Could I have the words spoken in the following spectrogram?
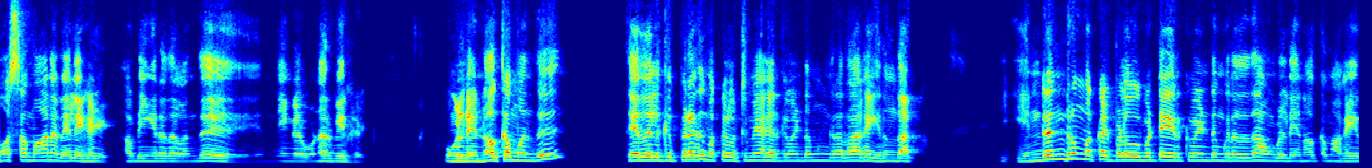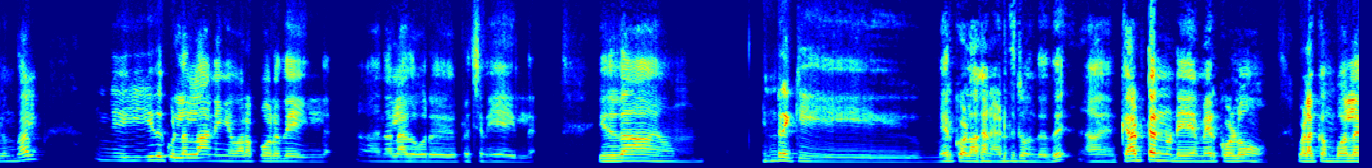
மோசமான வேலைகள் அப்படிங்கிறத வந்து நீங்கள் உணர்வீர்கள். உங்களுடைய நோக்கம் வந்து தேர்தலுக்கு பிறகு மக்கள் ஒற்றுமையாக இருக்க வேண்டும்ங்கிறதாக இருந்தால் என்றென்றும் மக்கள் பிளவுபட்டே இருக்க வேண்டும்ங்கிறது தான் உங்களுடைய நோக்கமாக இருந்தால் இதுக்குள்ளெல்லாம் நீங்க வரப்போறதே இல்லை. அதனால அது ஒரு பிரச்சனையே இல்லை. இதுதான் இன்றைக்கு மேற்கோளாக நான் எடுத்துட்டு வந்தது. கேப்டனுடைய மேற்கோளும் வழக்கம் போல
